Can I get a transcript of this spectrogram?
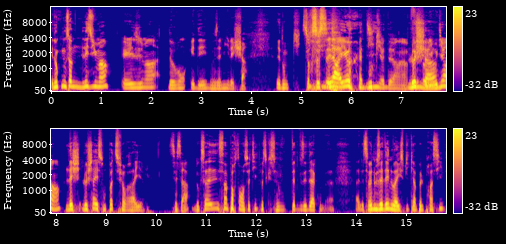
Et donc nous sommes les humains. Et les humains devons aider nos amis les chats. Et donc, Sur ce scénario digne d'un le film chat- hollywoodien. hein. les ch- le chat et son pote sur rail. C'est ça. Donc ça, c'est important ce titre parce que ça va peut-être vous aider à, ça va nous aider nous à expliquer un peu le principe.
